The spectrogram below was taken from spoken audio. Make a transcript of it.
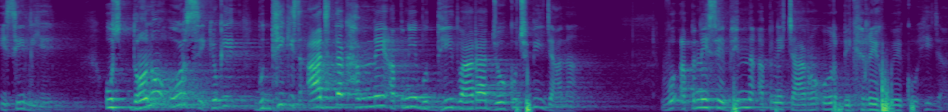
इसीलिए उस दोनों ओर से, क्योंकि बुद्धि किस, आज तक हमने अपनी बुद्धि द्वारा जो कुछ भी जाना, वो अपने से भिन्न, अपने चारों ओर बिखरे हुए को ही जाना।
